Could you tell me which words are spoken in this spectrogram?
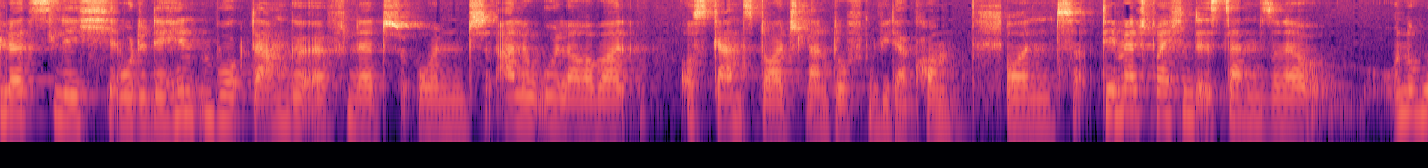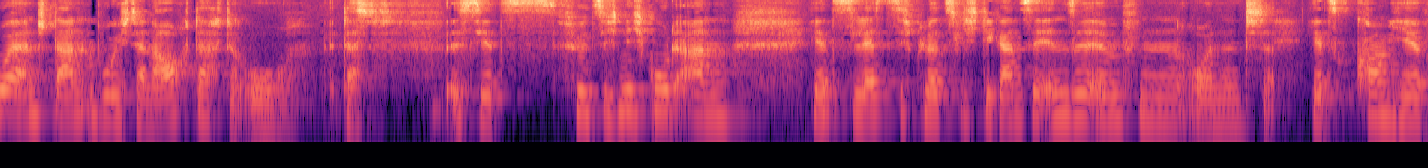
Plötzlich wurde der Hindenburgdamm geöffnet und alle Urlauber aus ganz Deutschland durften wieder kommen. Und dementsprechend ist dann so eine Unruhe entstanden, wo ich dann auch dachte, oh, das ist jetzt, fühlt sich nicht gut an. Jetzt lässt sich plötzlich die ganze Insel impfen und jetzt kommen hier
